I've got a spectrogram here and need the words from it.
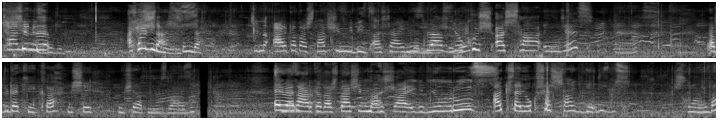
Kendiniz Şimdi- bulun. Söylemiyoruz. şimdi Şimdi arkadaşlar şimdi biz aşağı gidelim. biz biraz şöyle. yokuş aşağı ineceğiz. Evet. Ya bir dakika bir şey bir şey yapmamız lazım. Evet arkadaşlar şimdi aşağıya gidiyoruz. Arkadaşlar yokuş aşağı gidiyoruz biz. Şu anda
